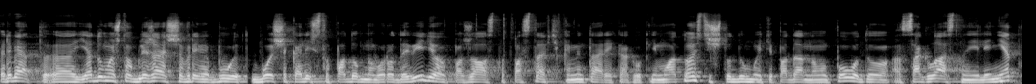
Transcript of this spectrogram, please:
Ребят, э, я думаю, что в ближайшее время будет больше количество подобного рода видео. Пожалуйста, поставьте комментарий, как вы к нему относитесь, что думаете по данному поводу, согласны или нет.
